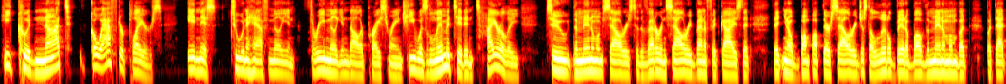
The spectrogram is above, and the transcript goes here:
he could not go after players in this two and a half million, $3 million price range. He was limited entirely to the minimum salaries, to the veteran salary benefit guys that that you know bump up their salary just a little bit above the minimum, but but that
